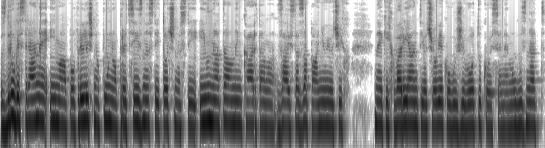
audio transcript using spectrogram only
S druge strane ima poprilično puno preciznosti i točnosti i u natalnim kartama, zaista zapanjujućih nekih varijanti o čovjekovu životu koje se ne mogu znat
